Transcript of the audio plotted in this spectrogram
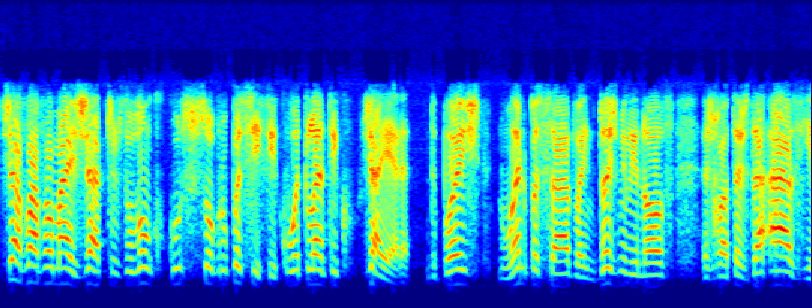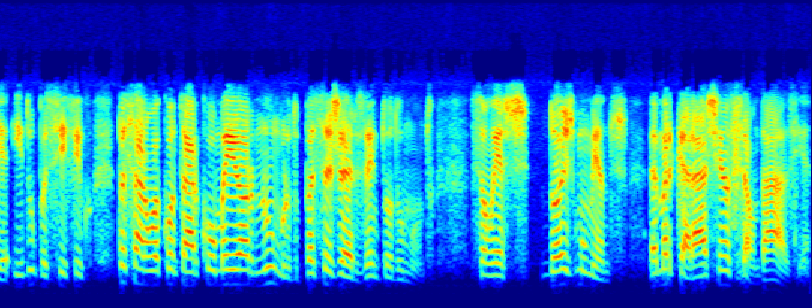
já voavam mais jatos do longo curso sobre o Pacífico, o Atlântico já era. Depois, no ano passado, em 2009, as rotas da Ásia e do Pacífico passaram a contar com o maior número de passageiros em todo o mundo. São estes dois momentos a marcar a ascensão da Ásia.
